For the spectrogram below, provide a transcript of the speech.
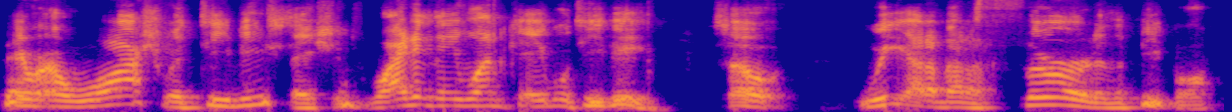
They were awash with TV stations. Why did they want cable TV? So we got about a third of the people,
